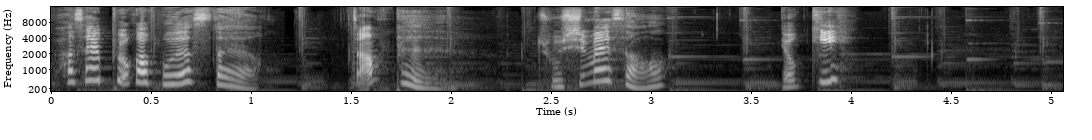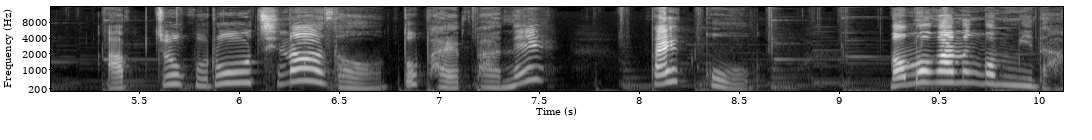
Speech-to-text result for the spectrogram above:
화살표가 보였어요. 점프 조심해서 여기 앞쪽으로 지나와서 또 발판을 밟고 넘어가는 겁니다.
